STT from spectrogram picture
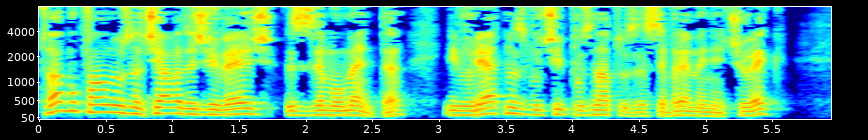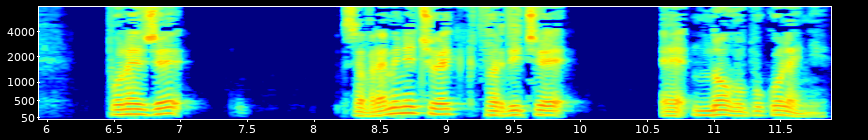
Това буквално означава да живееш за момента и вероятно звучи познато за съвременния човек, понеже съвременният човек твърди, че е ново поколение.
